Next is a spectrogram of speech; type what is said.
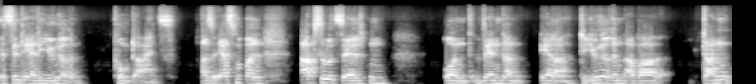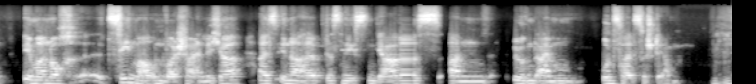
Es sind eher die Jüngeren. Punkt eins. Also erstmal absolut selten und wenn dann eher die Jüngeren, aber dann immer noch äh, zehnmal unwahrscheinlicher, als innerhalb des nächsten Jahres an irgendeinem Unfall zu sterben. Mhm.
